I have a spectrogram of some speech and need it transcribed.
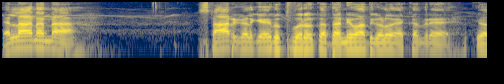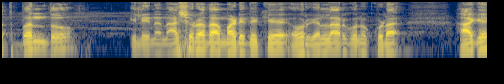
ಎಲ್ಲ ನನ್ನ ಸ್ಟಾರ್ಗಳಿಗೆ ಹೃತ್ಪೂರ್ವಕ ಧನ್ಯವಾದಗಳು. ಯಾಕಂದರೆ ಇವತ್ತು ಬಂದು ಇಲ್ಲಿ ನನ್ನ ಆಶೀರ್ವಾದ ಮಾಡಿದ್ದಕ್ಕೆ ಅವ್ರಿಗೆಲ್ಲರಿಗೂ ಕೂಡ ಹಾಗೆ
